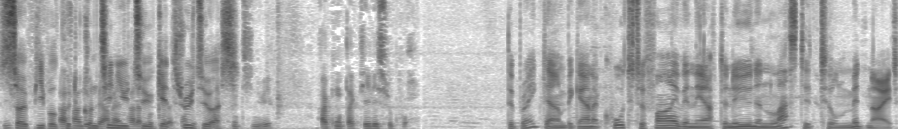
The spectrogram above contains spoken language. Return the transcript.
so people could continue to get through to us. The breakdown began at quarter to five in the afternoon and lasted till midnight.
